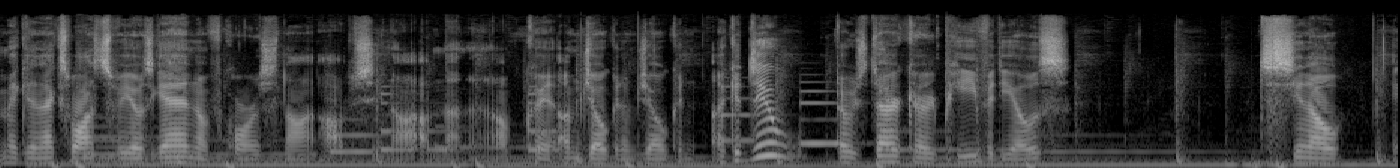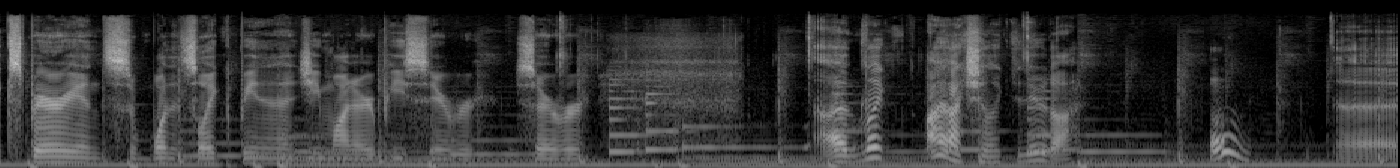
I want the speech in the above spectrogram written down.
make the Nextbots videos again? Of course not. Obviously not. No, no, no. I'm, I'm joking. I'm joking. I could do those Dark RP videos. Just you know, experience what it's like being in a Gmod RP server. Server. I'd like. I actually like to do that. Oh. Uh.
